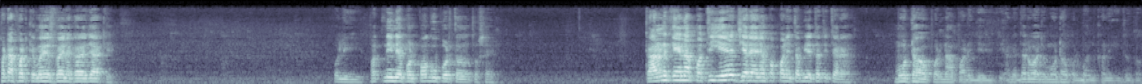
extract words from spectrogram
ફટાફટ કે મહેશભાઈના ઘરે જા કે. ઓલી પત્નીને પણ પગ ઉપડતો નહોતો સાહેબ. કારણ કે એના પતિએ જ્યારે એના પપ્પાની તબિયત હતી ત્યારે મોઢા ઉપર ના પાડી દીધી હતી અને દરવાજો મોઢા ઉપર બંધ કરી દીધો હતો.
